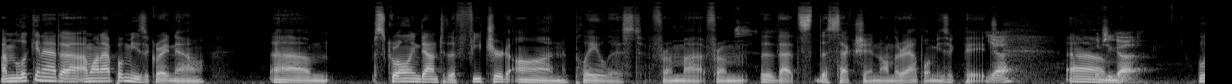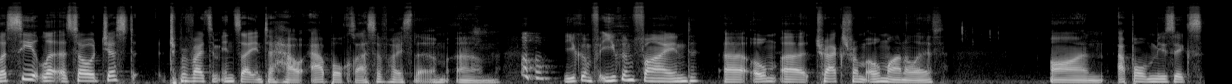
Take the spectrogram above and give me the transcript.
i'm looking at uh, i'm on apple music right now um scrolling down to the featured on playlist from uh, from that's the section on their apple music page yeah. what you got? let's see let, so just to provide some insight into how apple classifies them um, you can you can find uh, uh, tracks from o monolith on apple music's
